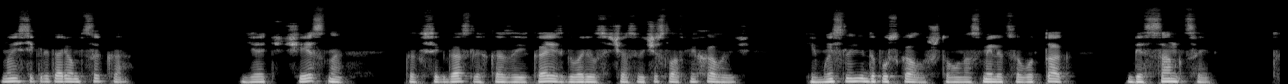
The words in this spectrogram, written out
но и секретарем ЦК. Я честно, как всегда слегка заикаясь, говорил сейчас Вячеслав Михайлович, и мысли не допускал, что он осмелится вот так, без санкций. Т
